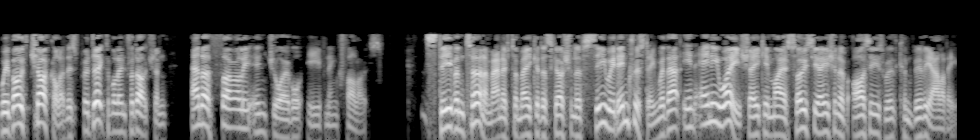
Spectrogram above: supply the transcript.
We both chuckle at this predictable introduction and a thoroughly enjoyable evening follows. Stephen Turner managed to make a discussion of seaweed interesting without in any way shaking my association of Aussies with conviviality.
